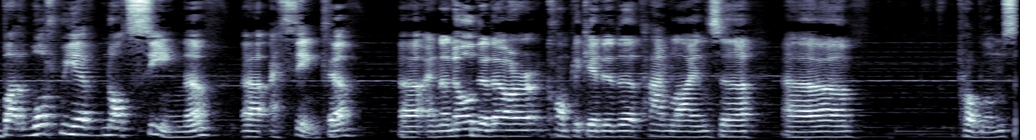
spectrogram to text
But what we have not seen, uh, I think, uh, uh, and I know that there are complicated uh, timelines uh, problems,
